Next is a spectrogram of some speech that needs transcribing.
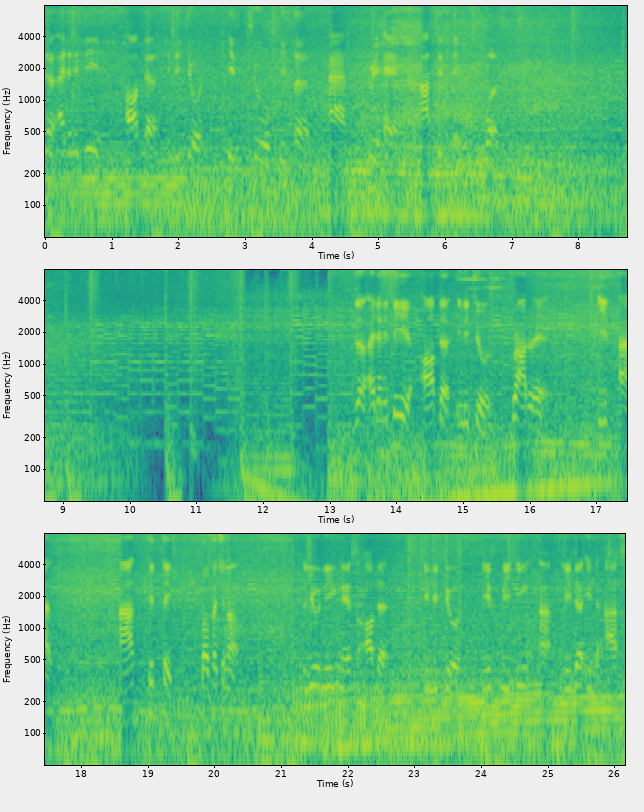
The identity of the individual is to preserve and create artistic works. The identity of the individual graduate is as artistic professional. The uniqueness of the individual is being a leader in the arts.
